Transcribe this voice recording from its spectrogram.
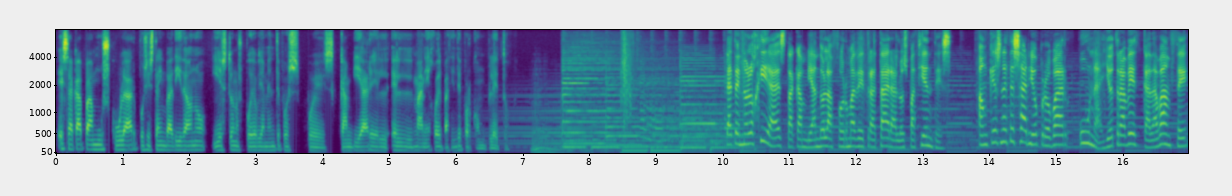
esa capa muscular pues, está invadida o no, y esto nos puede obviamente pues, pues, cambiar el, el manejo del paciente por completo. La tecnología está cambiando la forma de tratar a los pacientes. Aunque es necesario probar una y otra vez cada avance,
